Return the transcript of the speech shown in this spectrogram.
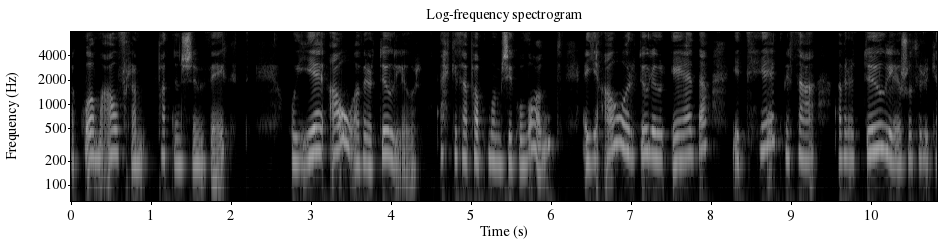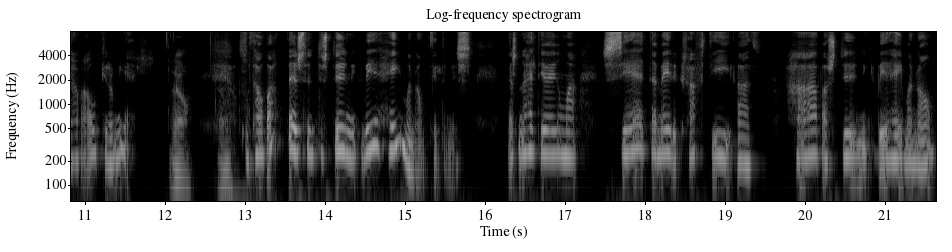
að koma áfram barninu sem er veikt og ég á að vera duglegur, ekki það að mamma sé eitthvað vond, en ég á að vera duglegur eða ég tek mér það að vera duglegur svo þurfu ekki að hafa ágjör á mér. Já. Og þá vantaði stundu stuðning við heimanám til dæmis. Þess vegna held ég eigum að setja meiri kraft í að hafa stuðning við heimanám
